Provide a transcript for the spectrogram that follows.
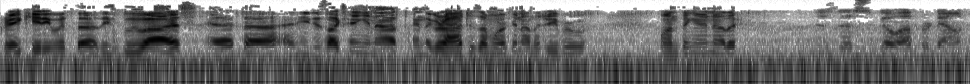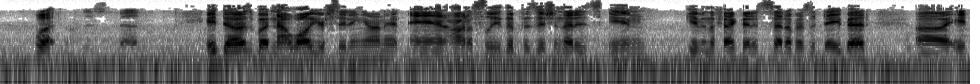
gray kitty with uh, these blue eyes at uh, and he just likes hanging out in the garage as I'm working on the Jeeper one thing or another. Does this go up or down? What? This bed? It does, but not while you're sitting on it. And honestly, the position that it's in, given the fact that it's set up as a day bed, uh, it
